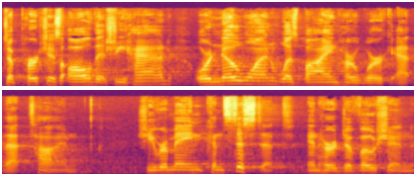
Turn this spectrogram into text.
to purchase all that she had, or no one was buying her work at that time. She remained consistent in her devotion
